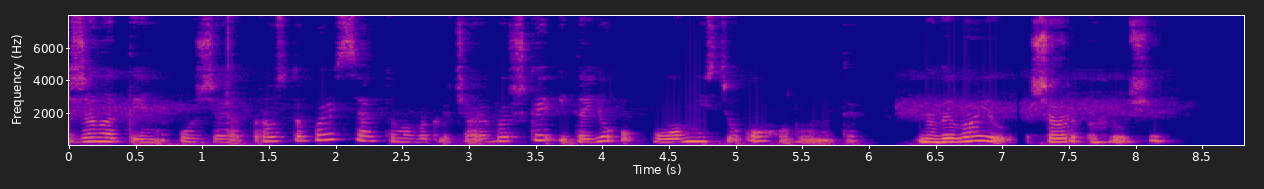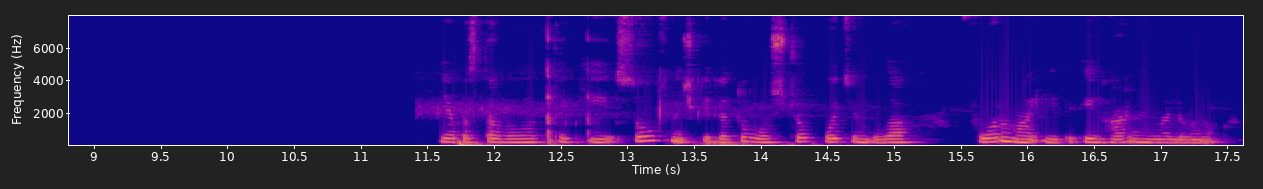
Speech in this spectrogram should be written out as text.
Желатин уже розтопився, тому виключаю вершки і даю повністю охолонути. Наливаю шар груші. Я поставила такі соуснички для того, щоб потім була форма і такий гарний малюнок.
